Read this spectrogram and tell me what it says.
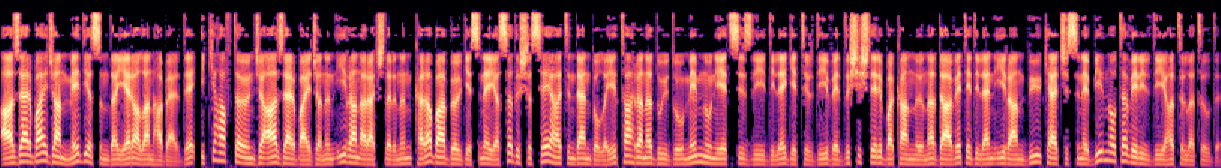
Azerbaycan medyasında yer alan haberde, iki hafta önce Azerbaycan'ın İran araçlarının Karabağ bölgesine yasa dışı seyahatinden dolayı Tahran'a duyduğu memnuniyetsizliği dile getirdiği ve Dışişleri Bakanlığı'na davet edilen İran Büyükelçisine bir nota verildiği hatırlatıldı.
